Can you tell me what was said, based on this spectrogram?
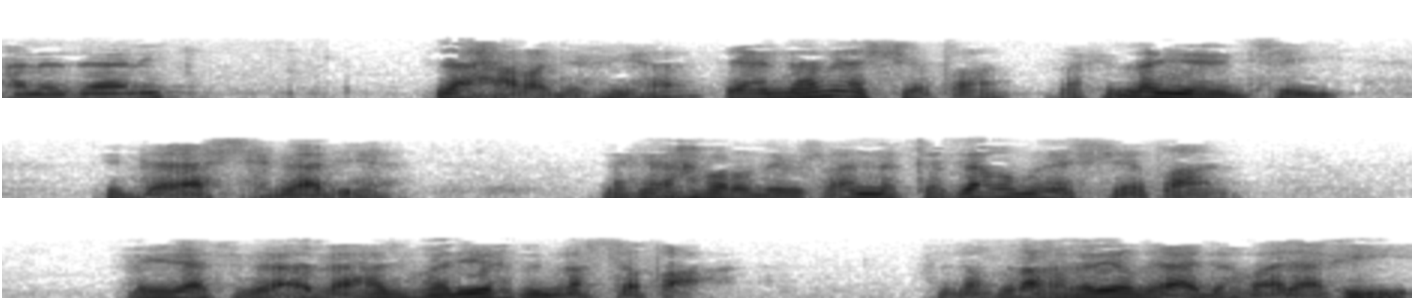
على ذلك؟ لا حرج فيها لأنها من الشيطان لكن لم يرد شيء يدل على استحبابها لكن أخبر النبي صلى الله عليه وسلم أن التثاؤب من الشيطان. فإذا تثاءب أحدهم فليخدم ما استطاع. في اللفظ الآخر فليضع يده على فيه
